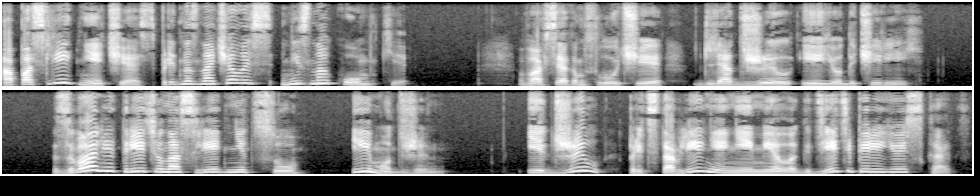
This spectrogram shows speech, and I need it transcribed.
а последняя часть предназначалась незнакомке. Во всяком случае, для Джилл и ее дочерей. Звали третью наследницу Имоджин, и Джилл представления не имела, где теперь ее искать.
